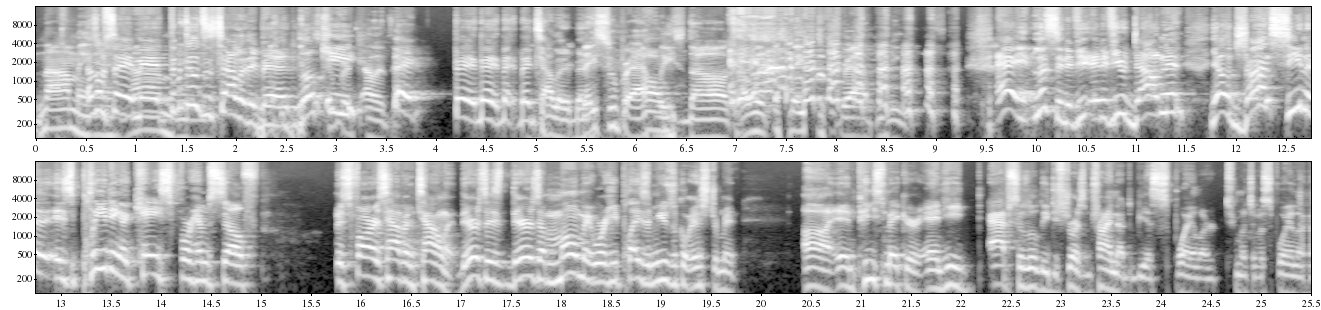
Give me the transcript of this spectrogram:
Nah, man. That's what I'm saying, nah, man. The dudes is talented, man. Low key, they, they, they, they, they talented, man. They super athletes, um, dog. they super athletes. Hey, listen, if you and if you doubting it, yo, John Cena is pleading a case for himself as far as having talent. There's a, there's a moment where he plays a musical instrument uh, in Peacemaker, and he absolutely destroys. I'm trying not to be a spoiler, too much of a spoiler.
